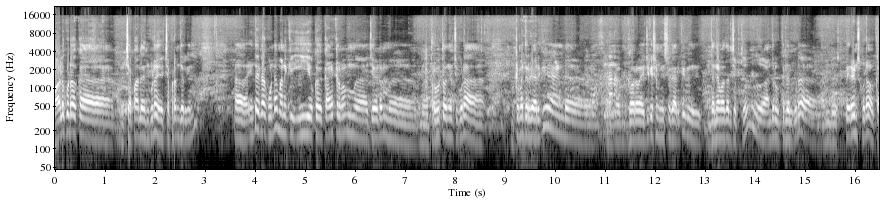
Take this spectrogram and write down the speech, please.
వాళ్ళు కూడా ఒక చెప్పాలి అని కూడా చెప్పడం జరిగింది. ఇంతేకాకుండా మనకి ఈ యొక్క కార్యక్రమం చేయడం ప్రభుత్వం నుంచి కూడా ముఖ్యమంత్రి గారికి అండ్ గౌరవ ఎడ్యుకేషన్ మినిస్టర్ గారికి ధన్యవాదాలు చెప్తూ అందరూ పిల్లలు కూడా అండ్ పేరెంట్స్ కూడా ఒక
